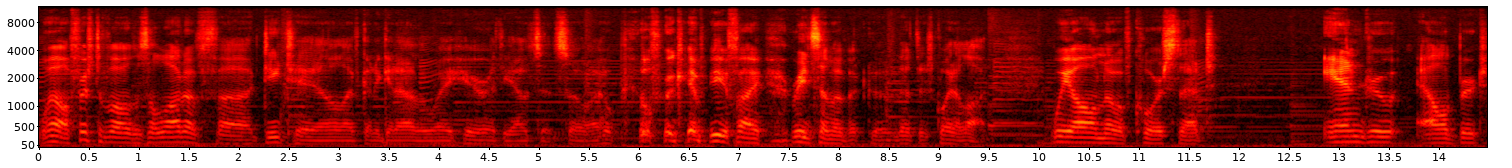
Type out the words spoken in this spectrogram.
Well, first of all, there's a lot of uh, detail I've got to get out of the way here at the outset, so I hope you'll forgive me if I read some of it, that there's quite a lot. We all know, of course, that Andrew Albert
